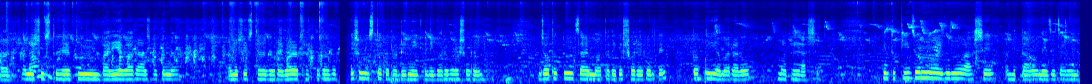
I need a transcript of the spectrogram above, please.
আর আমি সুস্থ হয়ে বাড়ি আবার আসব কি না? আমি সুস্থ হয়ে ঘরে আবার থাকতে পারব। এই সমস্ত কথাটি নিয়ে খালি বারে বারে স্মরণ যত চাই মাথা থেকে সরিয়ে ফেলতে, ততই আমার আরও মাথায় আসে। কিন্তু কী জন্য এগুলো আসে আমি তাও নিজে জানি না।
